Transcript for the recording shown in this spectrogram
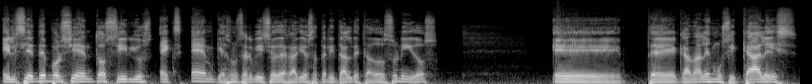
El 7% Sirius XM, que es un servicio de radio satelital de Estados Unidos. Eh, de canales musicales,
